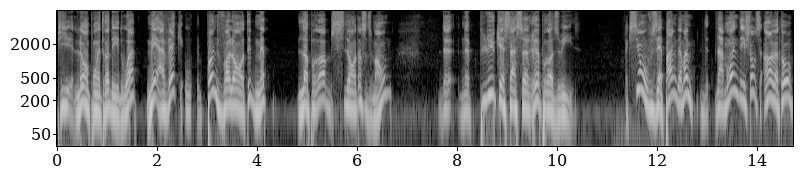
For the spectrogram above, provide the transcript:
Puis là, on pointera des doigts, mais avec pas une volonté de mettre l'opprobre si longtemps sur du monde, de ne plus que ça se reproduise. Fait que si on vous épargne, de même, la moindre des choses, en retour,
